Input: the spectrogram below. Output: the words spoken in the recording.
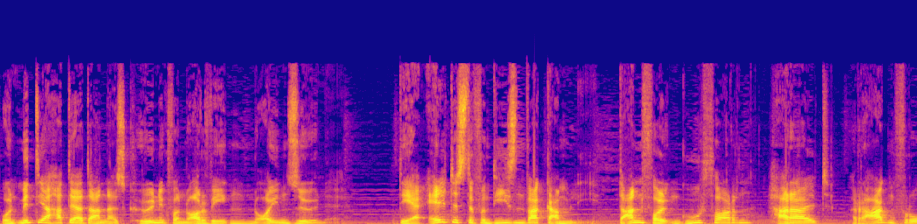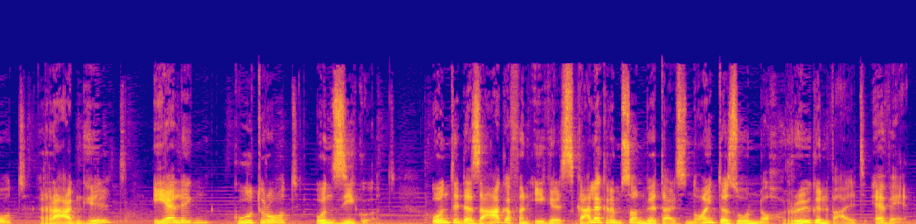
Und mit ihr hatte er dann als König von Norwegen neun Söhne. Der älteste von diesen war Gamli. Dann folgten Guthorn, Harald, Ragenfrot, Ragenhild, Erling, Gudrod und Sigurd. Und in der Saga von Egil Skallagrimson wird als neunter Sohn noch Rögenwald erwähnt.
